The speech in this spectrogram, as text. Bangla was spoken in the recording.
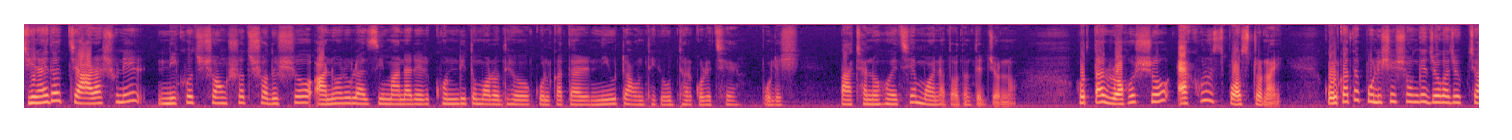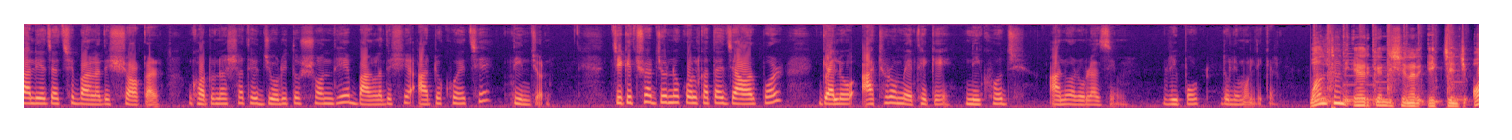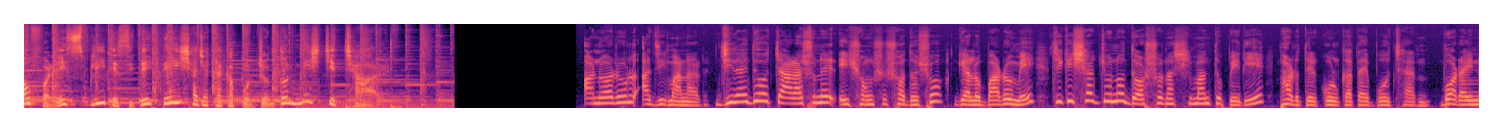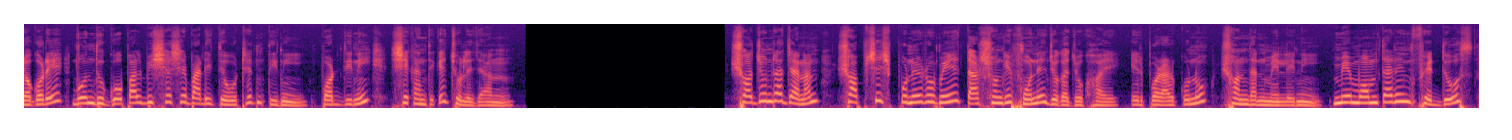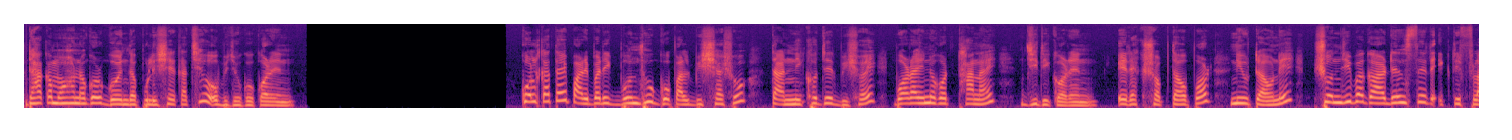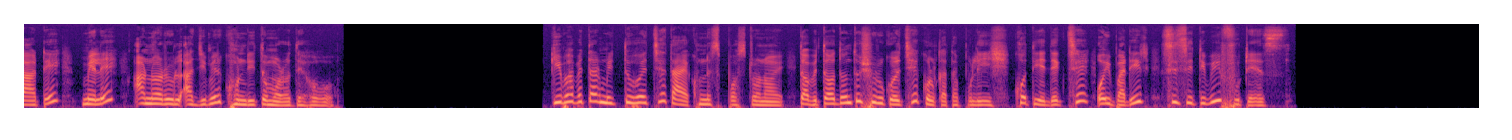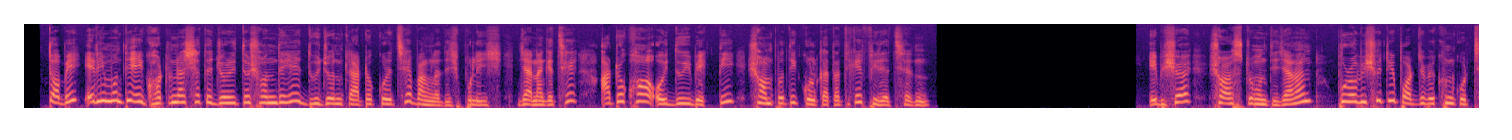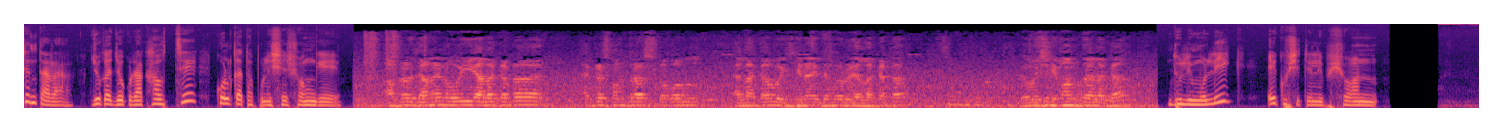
ঝিনাইদহ চার আসনের নিখোঁজ সংসদ সদস্য আনোয়ারুল আজিম আনারের খণ্ডিত মরদেহ কলকাতার নিউ টাউন থেকে উদ্ধার করেছে পুলিশ। পাঠানো হয়েছে ময়নাতদন্তের জন্য। হত্যার রহস্য এখনও স্পষ্ট নয়। কলকাতা পুলিশের সঙ্গে যোগাযোগ চালিয়ে যাচ্ছে বাংলাদেশ সরকার। ঘটনার সাথে জড়িত সন্দেহে বাংলাদেশে আটক হয়েছে তিনজন। চিকিৎসার জন্য কলকাতায় যাওয়ার পর গেল আঠারো মে থেকে নিখোঁজ আনোয়ারুল আজিম। রিপোর্ট দুলি মল্লিকের ওয়ালটন এয়ার কন্ডিশনার এক্সচেঞ্জ অফারে স্প্লিট এসিতে তেইশ হাজার টাকা পর্যন্ত নিশ্চিত ছাড়। আনোয়ারুল আজিম আনার, ঝিনাইদহ চার আসনের এই সংসদ সদস্য গেল বারো মে চিকিৎসার জন্য দর্শনা সীমান্ত পেরিয়ে ভারতের কলকাতায় পৌঁছান। বড়াইনগরে বন্ধু গোপাল বিশ্বাসের বাড়িতে ওঠেন তিনি। পরদিনই সেখান থেকে চলে যান। স্বজনরা জানান, সবশেষ পনেরো মে তার সঙ্গে ফোনে যোগাযোগ হয়। এরপর আর কোনো সন্ধান মেলেনি। মে মমতারিন ফেরদৌস, ঢাকা মহানগর গোয়েন্দা পুলিশের কাছে অভিযোগও করেন। কলকাতায় পারিবারিক বন্ধু গোপাল বিশ্বাসও তার নিখোঁজের বিষয়ে বড়াইনগর থানায় জিডি করেন। এর এক সপ্তাহ পর নিউ টাউনে সঞ্জীবা গার্ডেন্সের একটি ফ্ল্যাটে মেলে আনোয়ারুল আজিমের খণ্ডিত মরদেহ। কীভাবে তার মৃত্যু হয়েছে তা এখনও স্পষ্ট নয়। তবে তদন্ত শুরু করেছে কলকাতা পুলিশ। খতিয়ে দেখছে ওই বাড়ির সিসিটিভি ফুটেজ। তবে এরই মধ্যে এই ঘটনার সাথে জড়িত সন্দেহে দুজনকে আটক করেছে বাংলাদেশ পুলিশ। জানা গেছে, আটক হওয়া ওই দুই ব্যক্তি সম্প্রতি কলকাতা থেকে ফিরেছেন। এ বিষয়ে স্বরাষ্ট্রমন্ত্রী জানান, পুরো বিষয়টি পর্যবেক্ষণ করছেন তারা। যোগাযোগ রাখা হচ্ছে কলকাতা পুলিশের সঙ্গে। আপনারা জানেন ওই এলাকাটা একটা সন্ত্রাস কবল এলাকা ওই ঝিনাইদহের এলাকাটা। ওই সীমান্ত এলাকা। দুলি মল্লিক একুশে টেলিভিশন।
